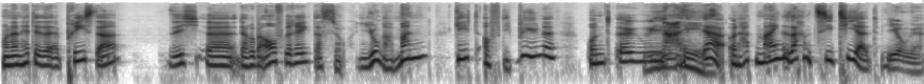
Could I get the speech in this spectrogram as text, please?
Und dann hätte der Priester sich äh, darüber aufgeregt, dass so ein junger Mann geht auf die Bühne und irgendwie. Nein. Ja, und hat meine Sachen zitiert. Junge.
